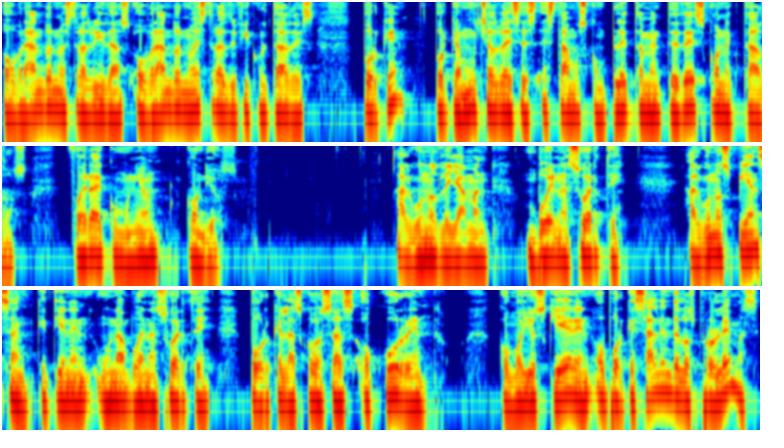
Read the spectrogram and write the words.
obrando en nuestras vidas, obrando en nuestras dificultades. ¿Por qué? Porque muchas veces estamos completamente desconectados, fuera de comunión con Dios. Algunos le llaman buena suerte. Algunos piensan que tienen una buena suerte porque las cosas ocurren como ellos quieren o porque salen de los problemas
